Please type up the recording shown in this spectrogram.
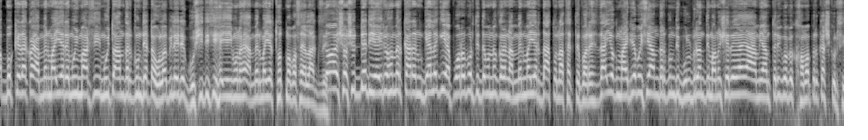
আব্বু কেডা কয়? আমের মাইয়ারে মুই মারছি মুই তো আন্দার গুন্দি একটা ওলা বিলাই রে ঘুষি দিছি এই মনে হয় আমের মাইয়ার থতমা বাসায় লাগছে। তো শ্বশুর ডেডি এই রকমের কারেন্ট গেলে গিয়া পরবর্তীতে মনে করেন আমের মাইয়ার দাঁতও না থাকতে পারে। যাই হোক মাইরিয়া বসে আন্দার কুন্দি ভুলভ্রান্তি মানুষের আমি আন্তরিকভাবে ক্ষমা প্রকাশ করছি।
